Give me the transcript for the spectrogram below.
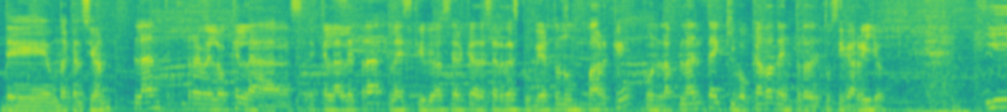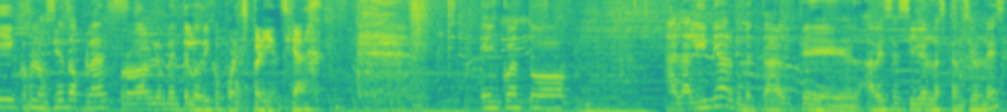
de una canción, Plant reveló que, que la letra la escribió acerca de ser descubierto en un parque con la planta equivocada dentro de tu cigarrillo. Y conociendo a Plant, probablemente lo dijo por experiencia. en cuanto a la línea argumental que a veces siguen las canciones,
